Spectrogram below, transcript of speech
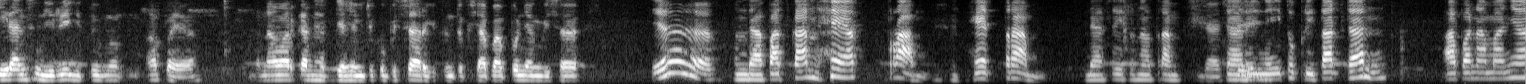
Iran sendiri gitu apa ya menawarkan hadiah yang cukup besar gitu untuk siapa pun yang bisa ya Mendapatkan head Trump, head Trump, dasi Donald Trump. dasi. Dari ini itu berita dan apa namanya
